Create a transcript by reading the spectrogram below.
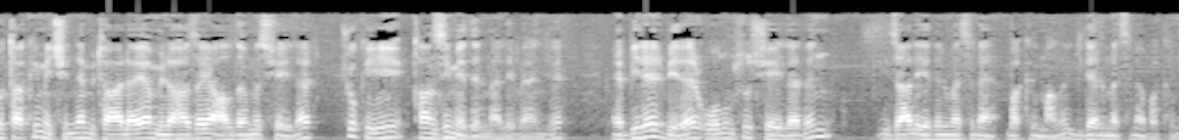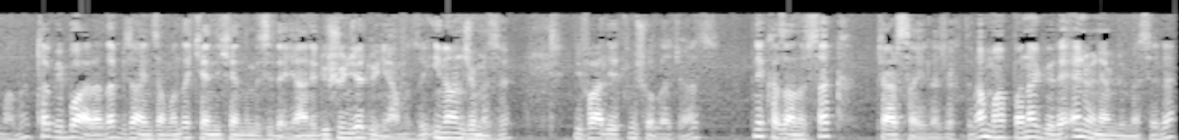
O takvim içinde mütalaya, mülahazaya aldığımız şeyler çok iyi tanzim edilmeli bence. E, birer birer olumsuz şeylerin izale edilmesine bakılmalı, giderilmesine bakılmalı. Tabi bu arada biz aynı zamanda kendi kendimizi de yani düşünce dünyamızı, inancımızı ifade etmiş olacağız. Ne kazanırsak kar sayılacaktır. Ama bana göre en önemli mesele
